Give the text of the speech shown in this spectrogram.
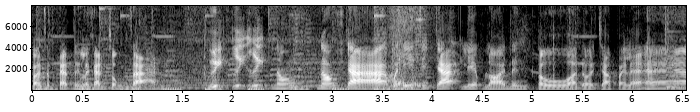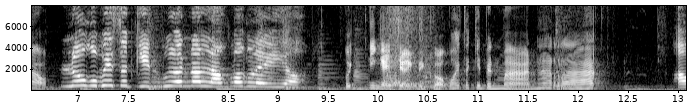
ก่อนสักแป๊บหนึ่งแล้วกันสงสาร เอ้ยเอ้ยเอ้ยน้องน้องจ๋าวันนี้สิจ๊ะเรียบร้อยหนึ่งตัวโดนจับไปแล้วลูกของพี่สกินเพื่อนน่ารักมากเลยอะเฮ้ยนี่ไงเจออีกหนึ่งตัวว้ายจะกินเป็นหมาน่ารัก เอา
